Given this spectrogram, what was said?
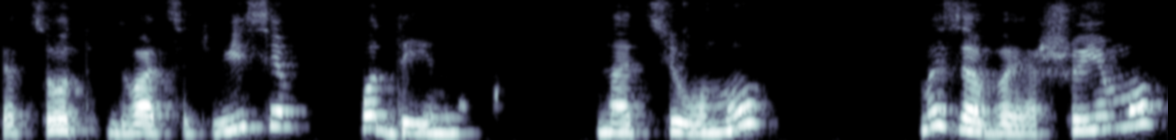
528.1. На цьому ми завершуємо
